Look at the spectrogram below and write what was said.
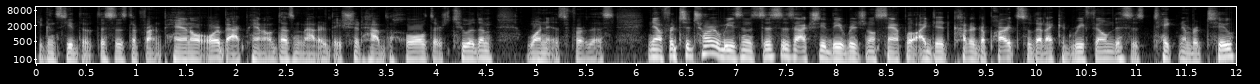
You can see that this is the front panel or back panel. It doesn't matter. They should have the holes. There's two of them. One is for this. Now for tutorial reasons this is actually the original sample. I did cut it apart so that I could refilm. This is take number two.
